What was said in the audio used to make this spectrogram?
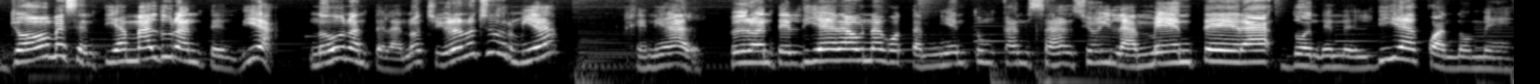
yo me sentía mal durante el día, no durante la noche. Yo la noche dormía genial, pero durante el día era un agotamiento, un cansancio y la mente era donde en el día cuando me...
